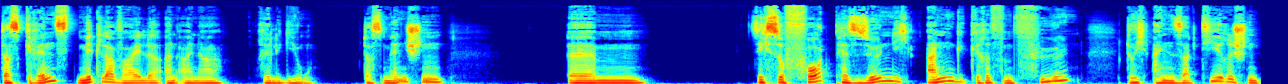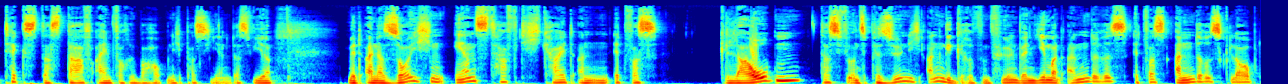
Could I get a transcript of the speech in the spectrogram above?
Das grenzt mittlerweile an einer Religion. Dass Menschen ähm, sich sofort persönlich angegriffen fühlen durch einen satirischen Text, das darf einfach überhaupt nicht passieren. Dass wir mit einer solchen Ernsthaftigkeit an etwas glauben, dass wir uns persönlich angegriffen fühlen, wenn jemand anderes etwas anderes glaubt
